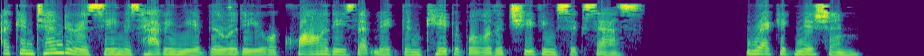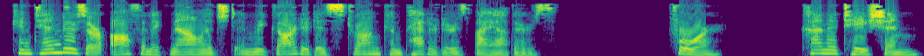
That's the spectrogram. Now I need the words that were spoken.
A contender is seen as having the ability or qualities that make them capable of achieving success. Recognition. Contenders are often acknowledged and regarded as strong competitors by others. 4. Connotation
